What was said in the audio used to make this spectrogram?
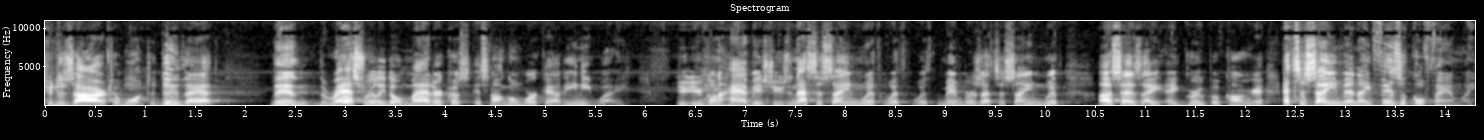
to desire to want to do that, then the rest really don't matter because it's not going to work out anyway. You're going to have issues. And that's the same with, with, with members. That's the same with us as a, a group of congregants. It's the same in a physical family.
